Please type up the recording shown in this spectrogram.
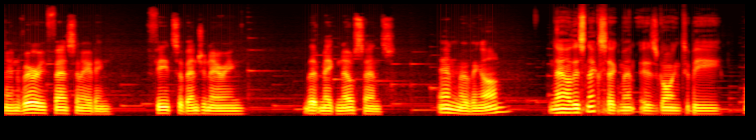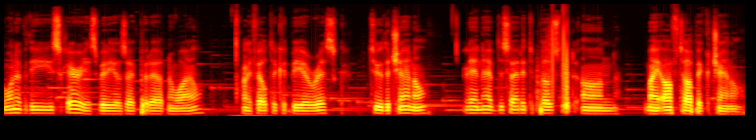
And very fascinating feats of engineering that make no sense. And moving on. Now, this next segment is going to be one of the scariest videos I've put out in a while. I felt it could be a risk to the channel and I have decided to post it on my off-topic channel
